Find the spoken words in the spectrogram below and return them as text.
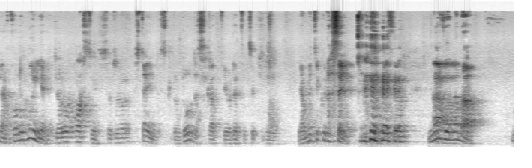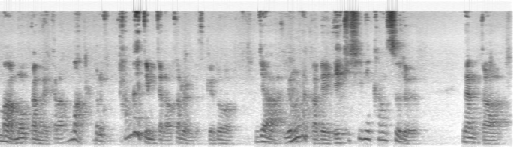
なんかこの分野に情報発信するしたいんですけどどうですかって言われた時にやめてください。なぜならまあ儲かんないからまあこれ考えてみたら分かるんですけどじゃあ世の中で歴史に関するなんか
